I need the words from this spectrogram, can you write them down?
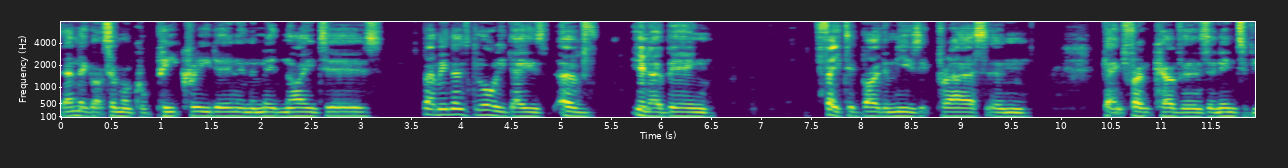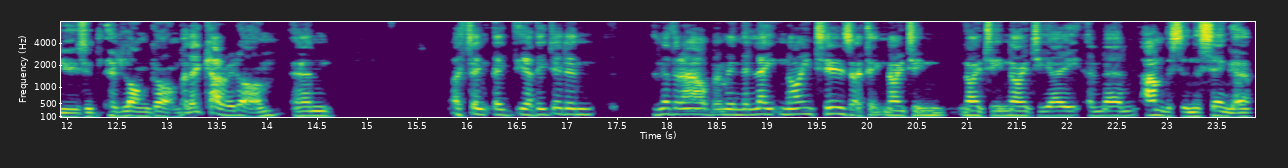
Then they got someone called Pete Creed in in the mid '90s. But I mean, those glory days of you know being fated by the music press and getting front covers and interviews had, had long gone. But they carried on, and I think they yeah they did an, another album in the late '90s. I think 19, 1998, and then Anderson, the singer,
